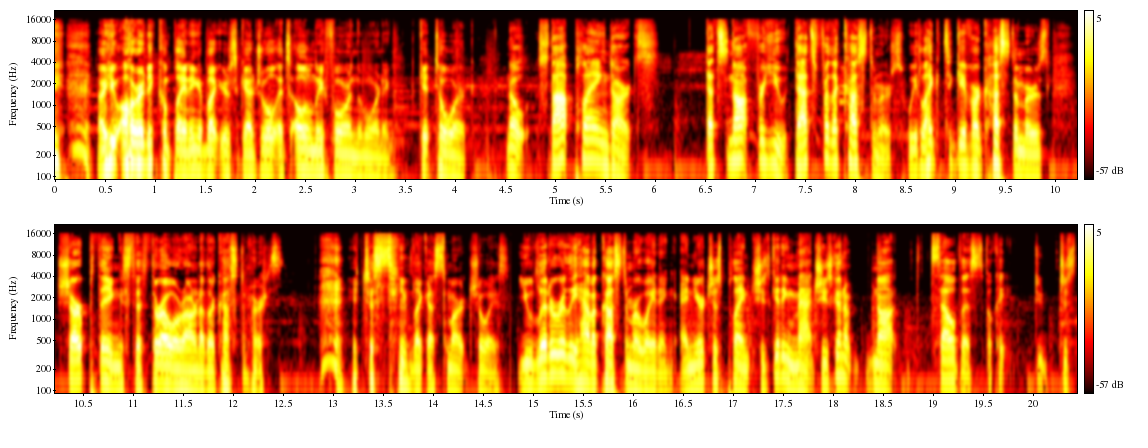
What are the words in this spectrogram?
are you already complaining about your schedule? It's only four in the morning. Get to work. No, stop playing darts. That's not for you. That's for the customers. We like to give our customers sharp things to throw around other customers. it just seemed like a smart choice. You literally have a customer waiting, and you're just playing. She's getting mad. She's gonna not sell this. Okay, dude, just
